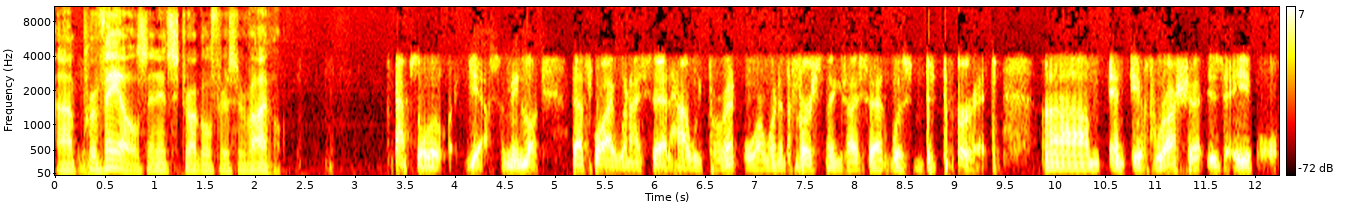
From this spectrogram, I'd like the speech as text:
uh, prevails in its struggle for survival. Absolutely, yes. I mean, look, that's why when I said how we prevent war, one of the first things I said was deter it. Um, and if Russia is able,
